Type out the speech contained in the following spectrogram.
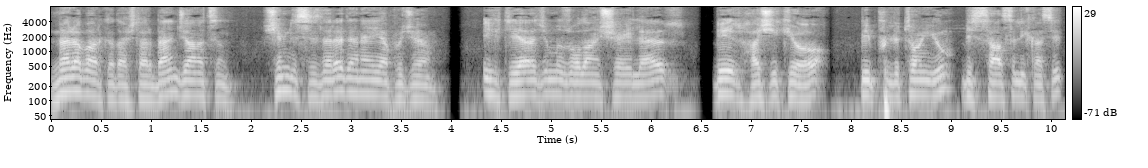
Merhaba arkadaşlar ben Jonathan. Şimdi sizlere deney yapacağım. İhtiyacımız olan şeyler bir H2O, bir plütonyum, bir salsilik asit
